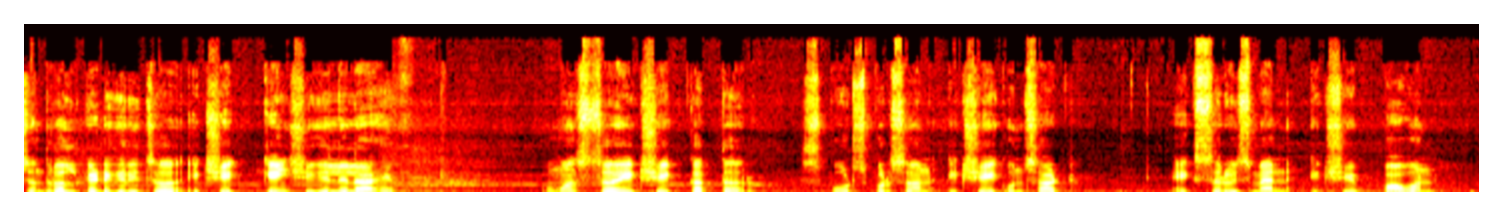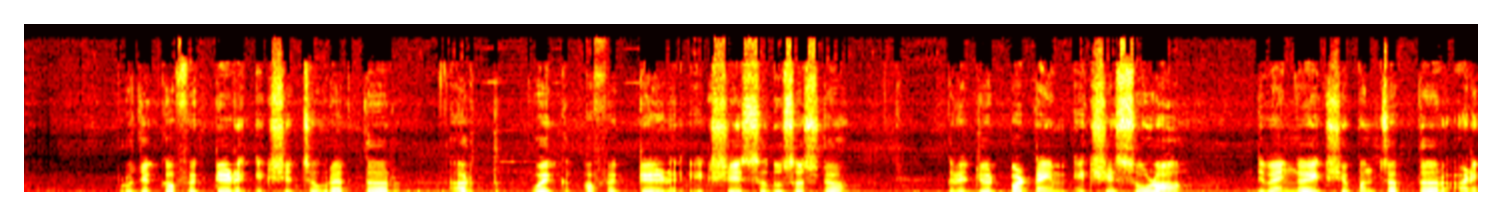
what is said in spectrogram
जनरल कॅटेगरीचं एकशे एक्क्याऐंशी गेलेलं आहे. वुमन्सचं एकशे एकाहत्तर स्पोर्ट्स पर्सन एकशे एकोणसाठ एक्स सर्व्हिसमॅन एकशे बावन्न प्रोजेक्ट अफेक्टेड एकशे चौऱ्याहत्तर अर्थक्वेक अफेक्टेड एकशे सदुसष्ट ग्रॅज्युएट पार्ट टाईम एकशे सोळा दिव्यांग एकशे पंच्याहत्तर आणि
